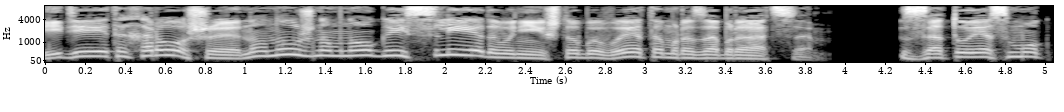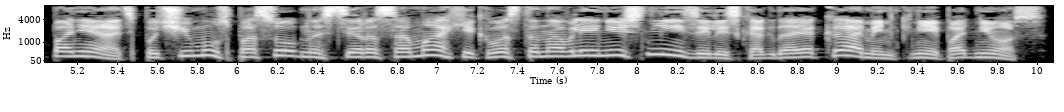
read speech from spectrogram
Идея-то хорошая, но нужно много исследований, чтобы в этом разобраться. Зато я смог понять, почему способности Росомахи к восстановлению снизились, когда я камень к ней поднес.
